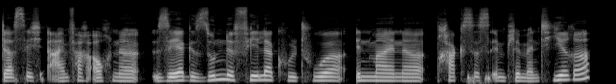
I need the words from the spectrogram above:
dass ich einfach auch eine sehr gesunde Fehlerkultur in meine Praxis implementiere,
